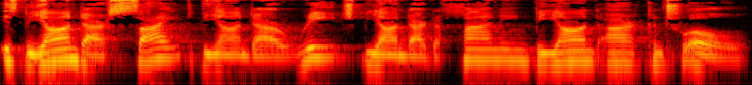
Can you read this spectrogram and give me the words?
is beyond our sight, beyond our reach, beyond our defining, beyond our control.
